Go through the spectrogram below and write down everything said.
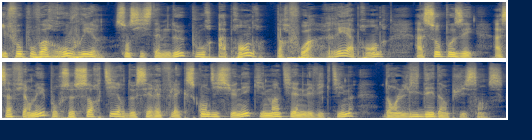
Il faut pouvoir rouvrir son système 2 pour apprendre, parfois réapprendre, à s'opposer, à s'affirmer pour se sortir de ces réflexes conditionnés qui maintiennent les victimes dans l'idée d'impuissance.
